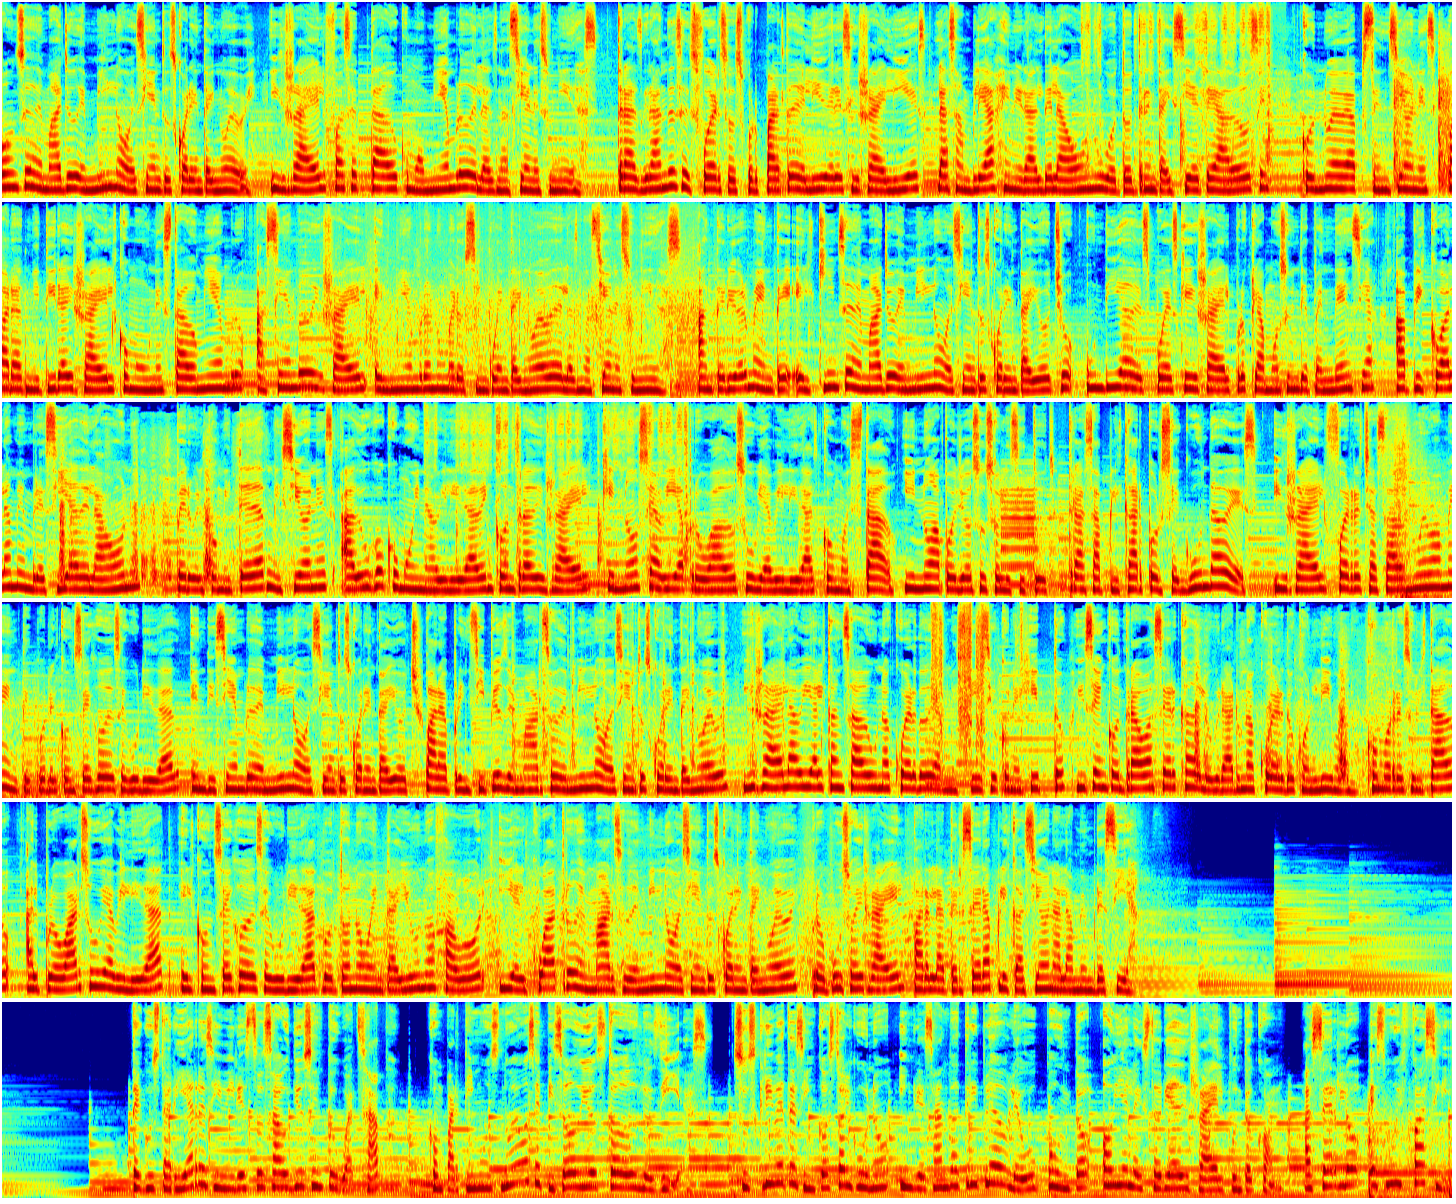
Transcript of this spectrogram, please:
11 de mayo de 1949, Israel fue aceptado como miembro de las Naciones Unidas. Tras grandes esfuerzos por parte de líderes israelíes, la Asamblea General de la ONU votó 37 a 12 con nueve abstenciones para admitir a Israel como un Estado miembro, haciendo de Israel el miembro número 59 de las Naciones Unidas. Anteriormente, el 15 de mayo de 1948, un día después que Israel proclamó su independencia, aplicó a la membresía de la ONU, pero el Comité de Admisiones adujo como inhabilidad en contra de Israel que no se había probado su viabilidad como Estado y no apoyó su solicitud. Tras aplicar por segunda vez, Israel fue rechazado nuevamente por el Consejo de Seguridad en diciembre de 1948. Para principios de marzo de 1949, Israel había alcanzado un acuerdo de armisticio con Egipto y se encontraba cerca de lograr un acuerdo con Líbano. Como resultado, al probar su viabilidad, el Consejo de Seguridad votó 91 a favor y el 4 de marzo de 1949 propuso a Israel para la tercera aplicación a la membresía. ¿Te gustaría recibir estos audios en tu WhatsApp? Compartimos nuevos episodios todos los días. Suscríbete sin costo alguno ingresando a www.hoyenlahistoriadeisrael.com. Hacerlo es muy fácil.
